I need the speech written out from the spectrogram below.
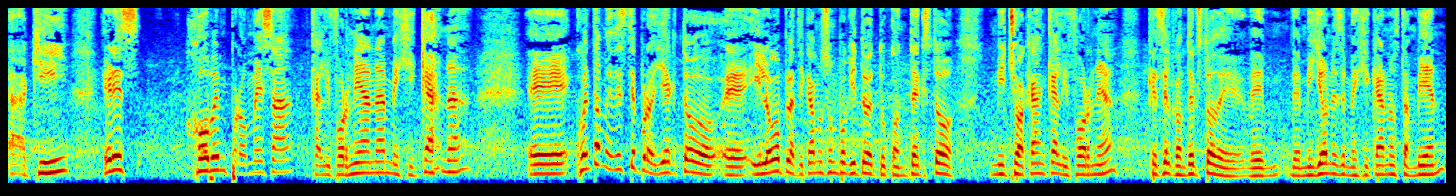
aquí. Eres joven promesa californiana, mexicana. Eh, cuéntame de este proyecto eh, y luego platicamos un poquito de tu contexto Michoacán, California, que es el contexto de, de, de, millones de mexicanos también.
